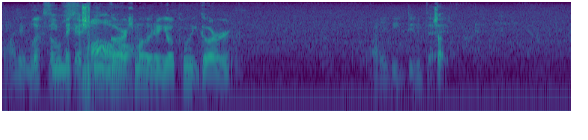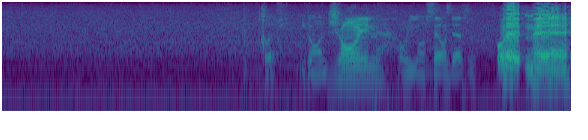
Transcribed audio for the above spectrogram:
Why does he look so you make a small? shooting guard smaller than your point guard. Why did he do that? So- Cliff, you gonna join or you gonna stay on Destiny? What, man?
